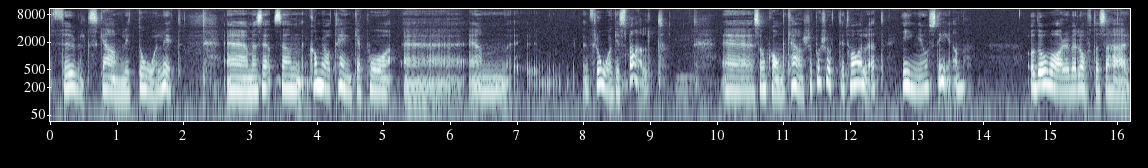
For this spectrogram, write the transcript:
fult, skamligt, dåligt. Eh, men sen, sen kom jag att tänka på eh, en, en frågespalt eh, som kom kanske på 70-talet, Inge och Sten. Och då var det väl ofta så här,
